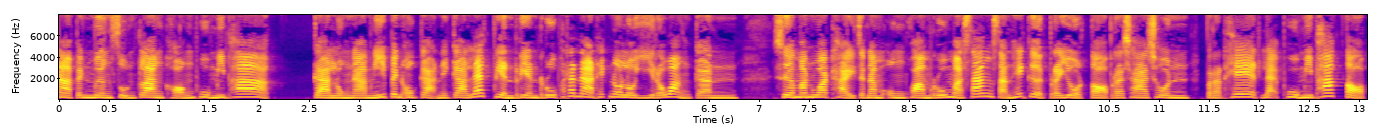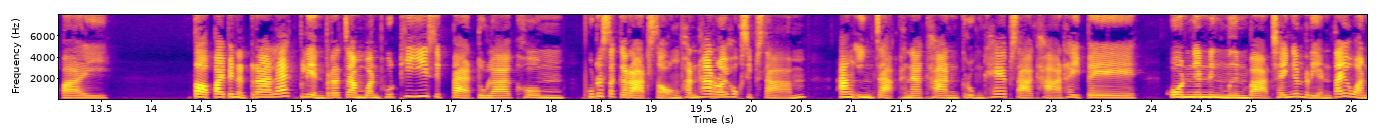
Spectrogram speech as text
นาเป็นเมืองศูนย์กลางของภูมิภาค การลงนามนี้เป็นโอกาสในการแลกเปลี่ยนเรียนรู้พัฒนาเทคโนโลยีระหว่างกัน เชื่อมั่นว่าไทยจะนำองค์ความรู้มาสร้างสรรค์ให้เกิดประโยชน์ต่อประชาชน ประเทศและภูมิภาคต่อไป ต่อไปเป็นอัตราแลกเปลี่ยนประจำวันพุธที่ 28 ตุลาคม พุทธศักราช 2563 อ้างอิงจากธนาคารกรุงเทพสาขาไทเป โอนเงิน 10,000 บาทใช้เงินเหรียญไต้หวัน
